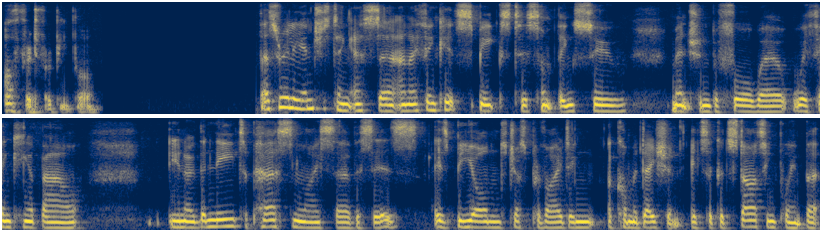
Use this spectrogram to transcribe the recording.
offered for people. That's really interesting, Eszter. And I think it speaks to something Sue mentioned before, where we're thinking about you know the need to personalize services is beyond just providing accommodation it's a good starting point but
